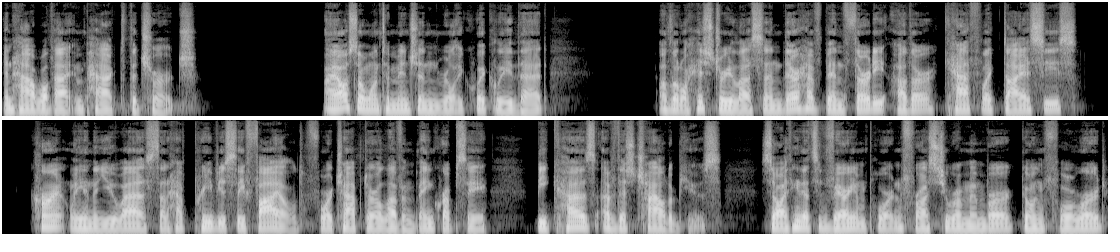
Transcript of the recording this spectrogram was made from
And how will that impact the church? I also want to mention really quickly that a little history lesson there have been 30 other Catholic dioceses currently in the US that have previously filed for Chapter 11 bankruptcy because of this child abuse. So I think that's very important for us to remember going forward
